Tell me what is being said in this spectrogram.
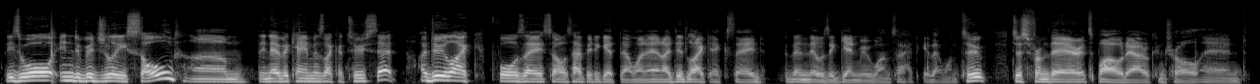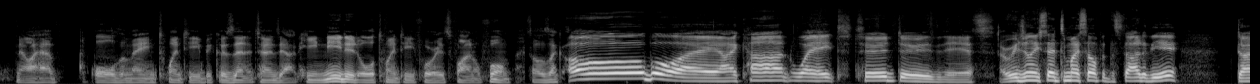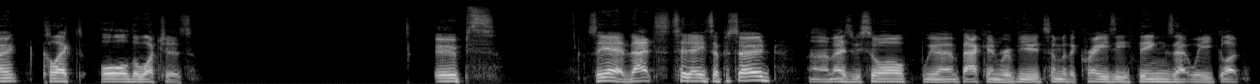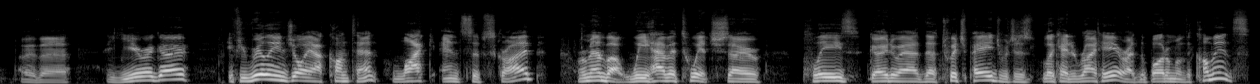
These were all individually sold. Um, they never came as like a two set. I do like Fourze, so I was happy to get that one. And I did like Ex-Aid, but then there was a Genmu one, so I had to get that one too. Just from there, it spiraled out of control, and now I have all the main 20 because then it turns out he needed all 20 for his final form. So I was like, oh boy, I can't wait to do this. I originally said to myself at the start of the year, don't collect all the watches. Oops. So yeah, that's today's episode. Um, as we saw, we went back and reviewed some of the crazy things that we got over a year ago. If you really enjoy our content, like and subscribe. Remember, we have a Twitch, so please go to our the Twitch page, which is located right here or at the bottom of the comments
